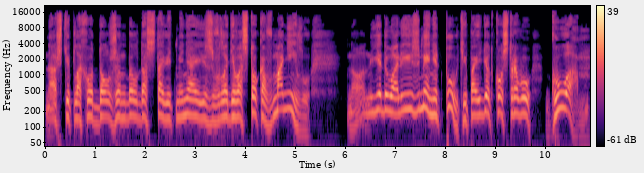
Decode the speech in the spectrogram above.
Наш теплоход должен был доставить меня из Владивостока в Манилу, но он едва ли изменит путь и пойдет к острову Гуам,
